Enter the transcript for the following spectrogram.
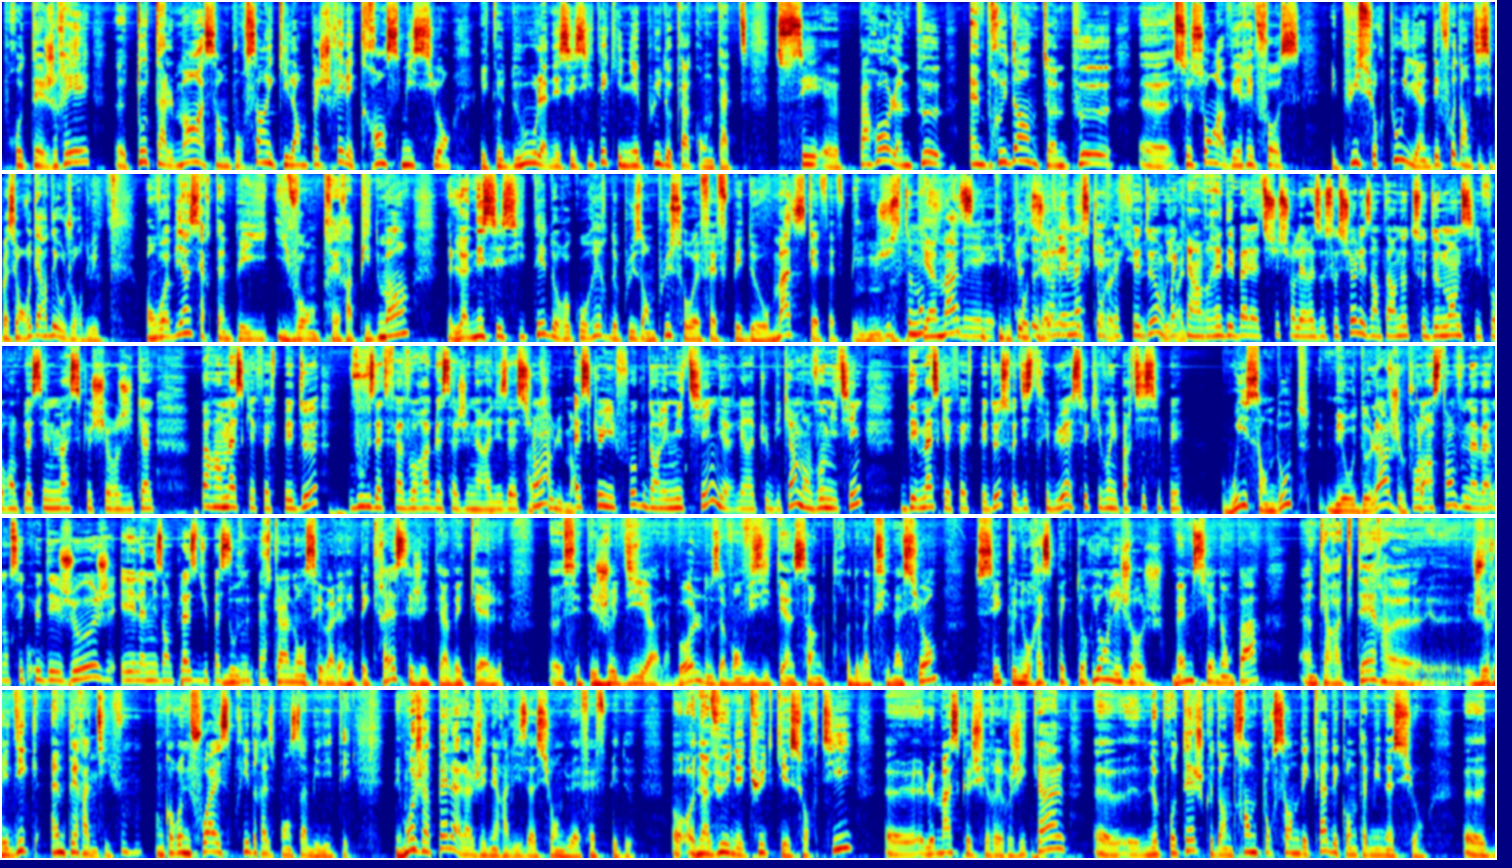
protégerait totalement à 100% et qu'il empêcherait les transmissions et que d'où la nécessité qu'il n'y ait plus de cas contacts. Ces paroles un peu imprudentes, un peu, se sont avérées fausses. Et puis surtout, il y a un défaut d'anticipation. Regardez aujourd'hui, on voit bien certains pays y vont très rapidement. La nécessité de recourir de plus en plus au FFP2, au masque FFP2. Mhm. Justement, qui un masque qui protège. Sur les masques FFP2, on voit qu'il y a un vrai débat là-dessus sur les réseaux sociaux. Les internautes se demandent s'il faut remplacer le masque chirurgical par un masque FFP2. Vous, vous êtes favorable à sa généralisation. Absolument. Est-ce qu'il faut que dans les meetings, les républicains, dans vos meetings, des masques FFP2 soient distribués à ceux qui vont y participer? Oui, sans doute, mais au-delà, je Pour l'instant, vous n'avez annoncé que des jauges et la mise en place du pass sanitaire. Ce qu'a annoncé Valérie Pécresse, et j'étais avec elle, euh, c'était jeudi à la Bolle, nous avons visité un centre de vaccination, c'est que nous respecterions les jauges, même si elles n'ont pas un caractère euh, juridique impératif. Mhm. Encore une fois, esprit de responsabilité. Mais moi, j'appelle à la généralisation du FFP2. On a vu une étude qui est sortie. Euh, le masque chirurgical euh, ne protège que dans 30% des cas des contaminations.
